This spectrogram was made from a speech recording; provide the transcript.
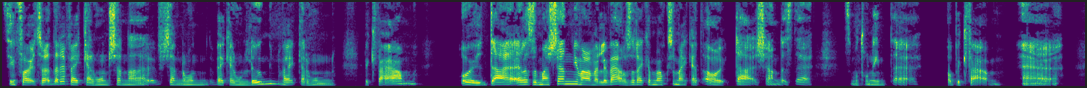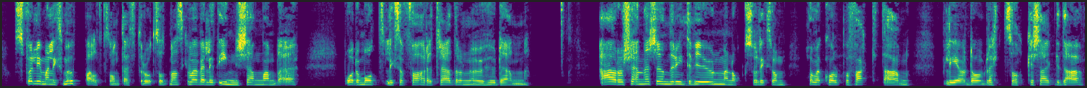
sin företrädare. Verkar hon, känna, känner hon, verkar hon lugn? Verkar hon bekväm? Oj, där, alltså man känner ju varandra väldigt väl, så där kan man också märka att oj, där kändes det som att hon inte var bekväm. Eh, så följer man liksom upp allt sånt efteråt, så att man ska vara väldigt inkännande, både mot liksom företrädaren och hur den är och känner sig under intervjun, men också liksom hålla koll på faktan. Blev de rätt saker sagda?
